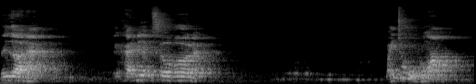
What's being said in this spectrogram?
Bây giờ này cái khái niệm server này máy chủ đúng không?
